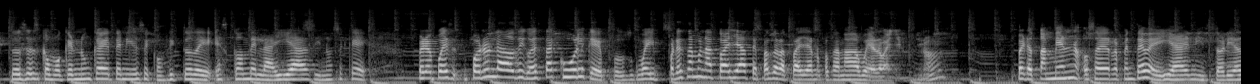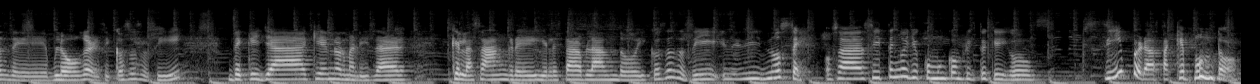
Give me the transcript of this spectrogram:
Entonces, como que nunca he tenido ese conflicto de esconde la IAS y no sé qué. Pero pues, por un lado digo, está cool que, pues, güey, préstame una toalla, te paso la toalla, no pasa nada, voy al baño, ¿no? Pero también, o sea, de repente veía en historias de bloggers y cosas así, de que ya quieren normalizar que la sangre y el estar hablando y cosas así. Y, y no sé, o sea, sí tengo yo como un conflicto que digo, sí, pero ¿hasta qué punto?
